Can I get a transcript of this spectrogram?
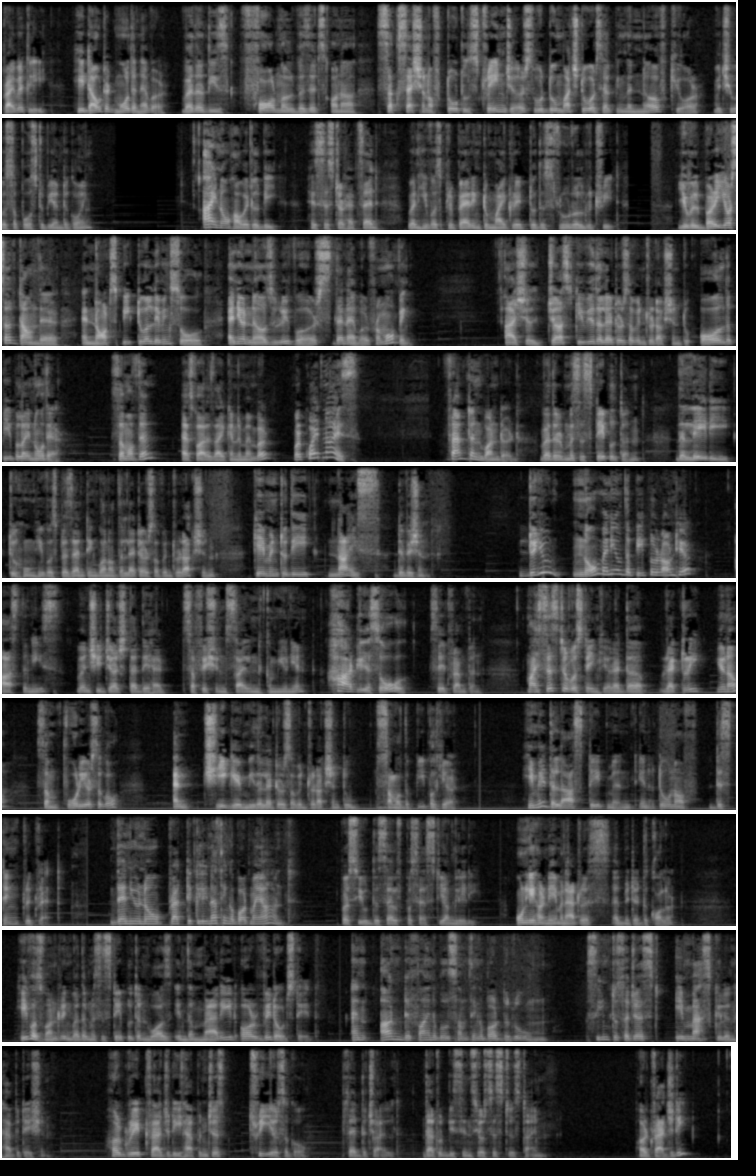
Privately, he doubted more than ever whether these formal visits on a succession of total strangers would do much towards helping the nerve cure which he was supposed to be undergoing. I know how it'll be, his sister had said when he was preparing to migrate to this rural retreat. You will bury yourself down there and not speak to a living soul, and your nerves will be worse than ever from moping. I shall just give you the letters of introduction to all the people I know there. Some of them, as far as I can remember, were quite nice. Framton wondered whether Mrs. Sappleton, the lady to whom he was presenting one of the letters of introduction, came into the nice division. Do you know many of the people around here? asked the niece when she judged that they had sufficient silent communion. Hardly a soul, said Framton. My sister was staying here at the rectory, you know, some four years ago, and she gave me the letters of introduction to some of the people here. He made the last statement in a tone of distinct regret. Then you know practically nothing about my aunt, pursued the self possessed young lady. Only her name and address, admitted the caller. He was wondering whether Mrs. Sappleton was in the married or widowed state. An undefinable something about the room seemed to suggest a masculine habitation. Her great tragedy happened just three years ago, said the child. That would be since your sister's time. Her tragedy?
